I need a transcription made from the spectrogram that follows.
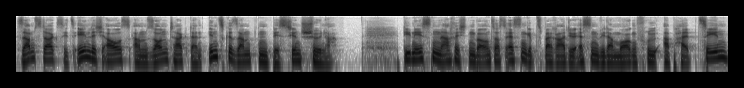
Samstag sieht's ähnlich aus, am Sonntag dann insgesamt ein bisschen schöner. Die nächsten Nachrichten bei uns aus Essen gibt's bei Radio Essen wieder morgen früh ab halb zehn.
